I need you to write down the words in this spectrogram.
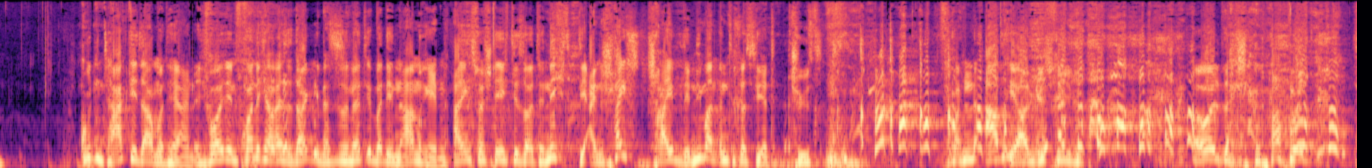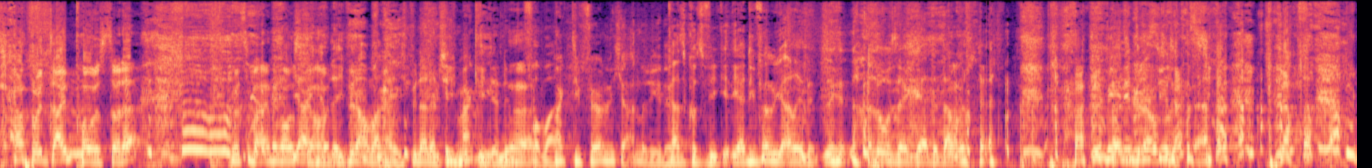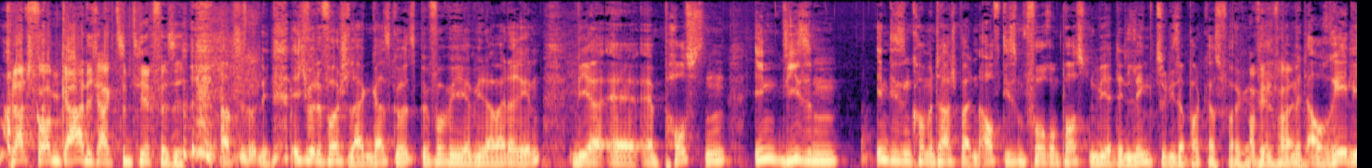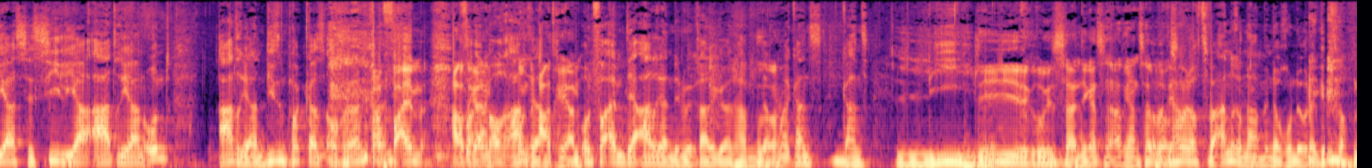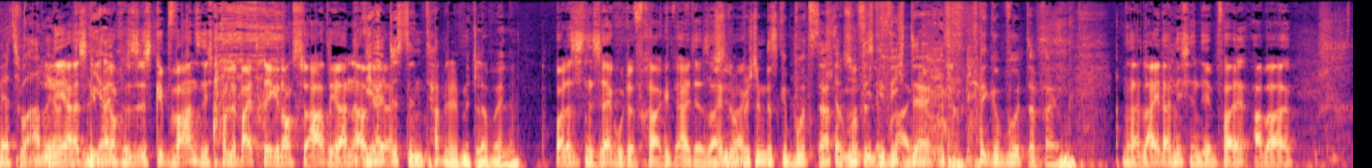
Guten Tag, die Damen und Herren. Ich wollte Ihnen freundlicherweise danken, dass Sie so nett über die Namen reden. Allerdings verstehe ich die Leute nicht, die einen Scheiß schreiben, den niemand interessiert. Tschüss. Von Adrian geschrieben. Und das war wohl, dein Post, oder? Kurz mal einen Ja, ich, rausgehauen. hab, ich bin auch mal rein. Ich bin da natürlich Mitglied die- in dem Ja. Format. Mag die förmliche Anrede. Ganz kurz, wie geht Ja, die Familie Anrede. Hallo, sehr geehrte Damen und Herren. Wen interessiert das hier? die Plattform gar nicht akzeptiert für sich. Absolut nicht. Ich würde vorschlagen, ganz kurz, bevor wir hier wieder weiterreden, wir äh, äh, posten in diesem in diesen Kommentarspalten, auf diesem Forum posten wir den Link zu dieser Podcast-Folge. Auf jeden Fall. Damit Aurelia, Cecilia, Adrian und Adrian diesen Podcast auch hören können. Vor allem Adrian. Vor allem auch Adrian. Und Adrian. Und vor allem der Adrian, den wir gerade gehört haben. So. Nochmal ganz, ganz lieb. Liebe Grüße an die ganzen Adrians Aber wir haben ja noch zwei andere Namen in der Runde. Oder gibt es noch mehr zu Adrian? Nee, es gibt, noch, es, gibt wahnsinnig tolle Beiträge noch zu Adrian. Aber Wie alt ist denn Taddel mittlerweile? boah, das ist eine sehr gute Frage, wie alt er sein Steht doch mag. bestimmt das Geburtsdatum so und das Gewicht Fragen. der, der Geburt dabei. Na, leider nicht in dem Fall, aber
